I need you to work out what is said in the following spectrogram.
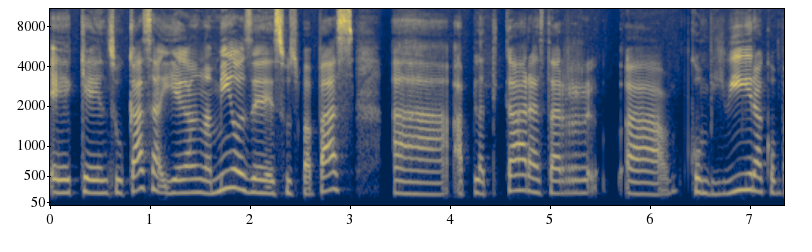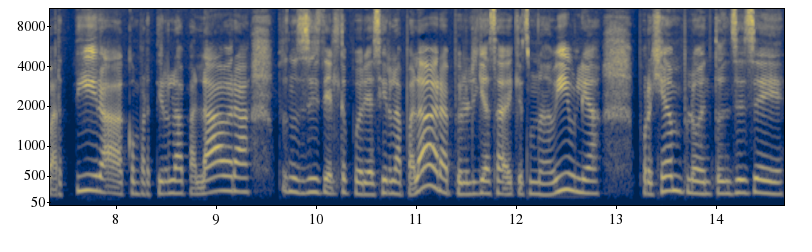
eh, que en su casa llegan amigos de sus papás a, a, platicar, a estar, a convivir, a compartir, a compartir la palabra. Pues no sé si él te podría decir la palabra, pero él ya sabe que es una Biblia, por ejemplo. Entonces, eh,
